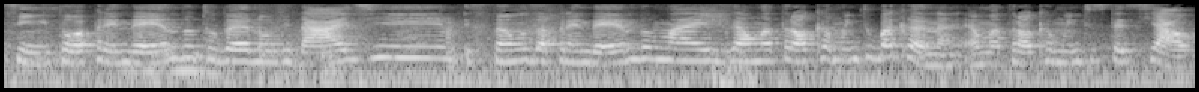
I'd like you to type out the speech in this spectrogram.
sim. Estou aprendendo, tudo é novidade, estamos aprendendo, mas é uma troca muito bacana, é uma troca muito especial.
